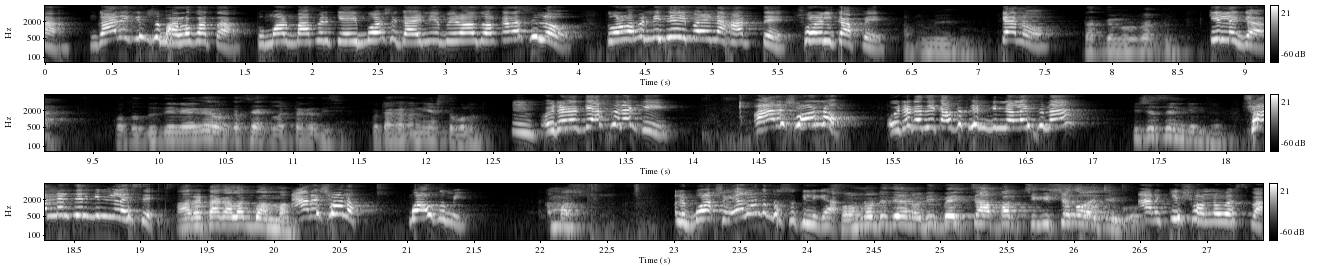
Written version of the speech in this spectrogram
না। গাড়ি কিনছো ভালো কথা। তোমার বাপের কি এই বয়সে গাড়ি নিয়ে বেরোয়া দরকার ছিল তোমার বাপের নিজেই পারে না হাঁটতে শরীর কাঁপে। আপনি মেয়ে গো কেন? ডাকতেন ওরা ডাকতেন কি লেগা? কত দুই দিন আগে ওর কাছে এক লাখ টাকা দিছি। ওই টাকাটা নিয়ে আসতে বলেন। হুম ওই টাকা কি আছে নাকি? আরে শোনো ওই টাকা দিয়ে কালকে চেন কিনে লাইছে না? কিসের সেন কিনছেন? স্বর্ণের চেন কিনে লাইছে। আরে টাকা লাগবে আম্মা। আরে শোনো বাও তুমি। আম্মা আরে বসো এমন কথা কি লিগা? স্বর্ণটি দেন ওটি বেচছে আব্বার চিকিৎসা করাইছে গো। কি স্বর্ণ বেসবা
